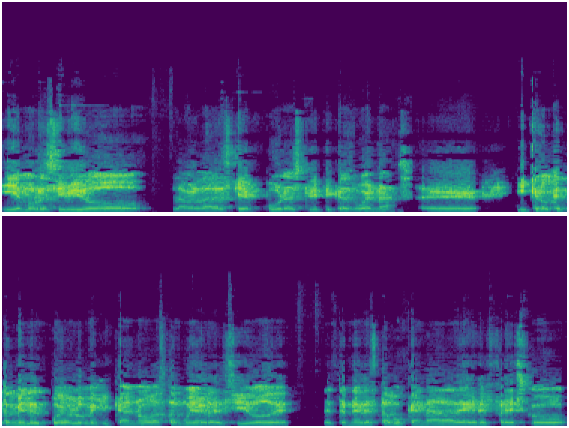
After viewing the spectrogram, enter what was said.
y hemos recibido, la verdad es que puras críticas buenas eh, y creo que también el pueblo mexicano va a estar muy agradecido de, de tener esta bocanada de aire fresco,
